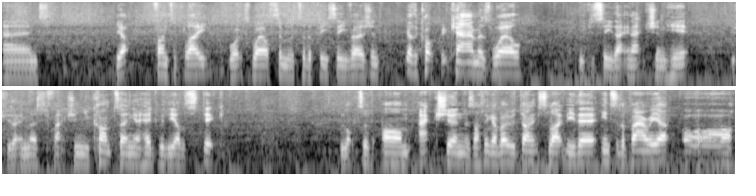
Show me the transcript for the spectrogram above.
and Yep, fun to play, works well, similar to the PC version. You have the cockpit cam as well. You can see that in action here. Gives you that immersive action. You can't turn your head with the other stick. Lots of arm action, as I think I've overdone it slightly there. Into the barrier. Oh,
